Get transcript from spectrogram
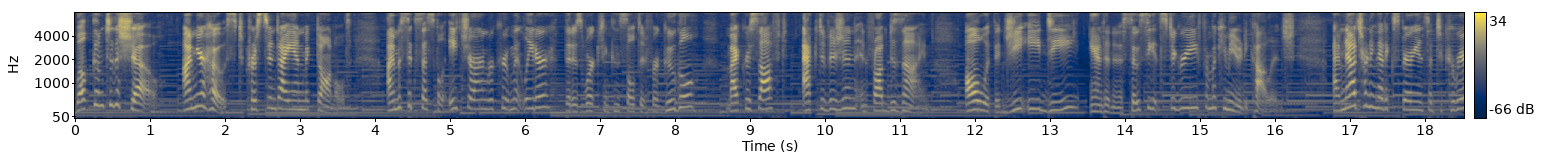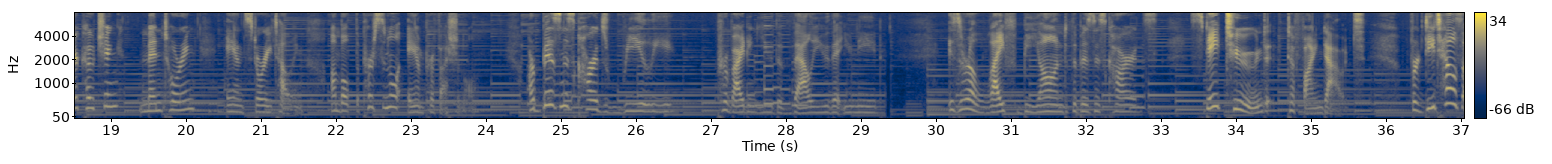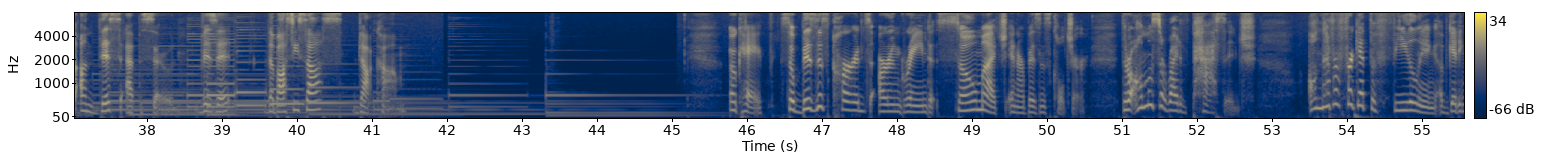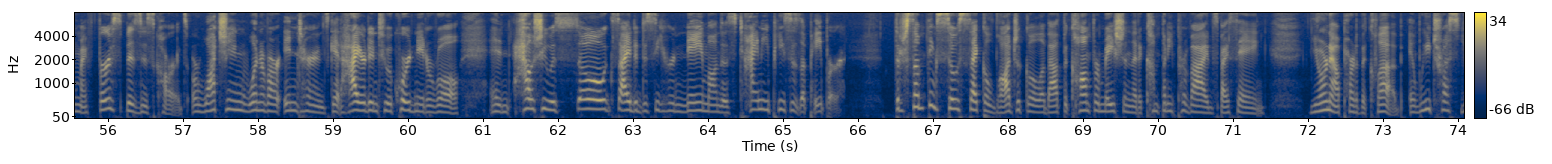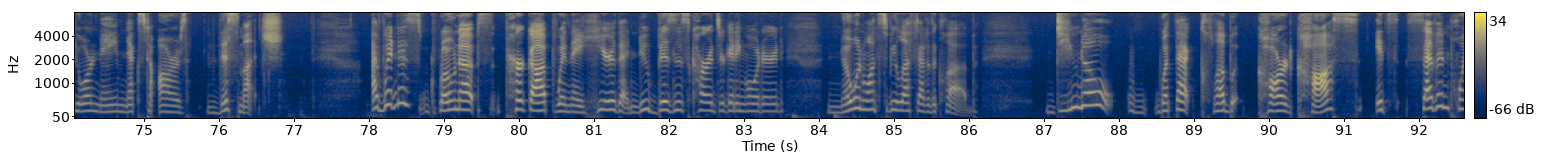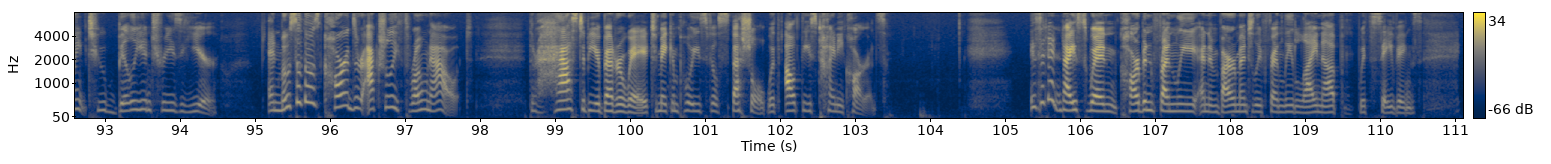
Welcome to the show. I'm your host, Kristen Diane McDonald. I'm a successful HR and recruitment leader that has worked and consulted for Google, Microsoft, Activision, and Frog Design, all with a GED and an associate's degree from a community college. I'm now turning that experience into career coaching, mentoring, and storytelling on both the personal and professional. Are business cards really providing you the value that you need? Is there a life beyond the business cards? Stay tuned to find out. For details on this episode, visit thebossysauce.com. Okay, so business cards are ingrained so much in our business culture. They're almost a rite of passage. I'll never forget the feeling of getting my first business cards or watching one of our interns get hired into a coordinator role and how she was so excited to see her name on those tiny pieces of paper. There's something so psychological about the confirmation that a company provides by saying, You're now part of the club, and we trust your name next to ours this much. I've witnessed grown-ups perk up when they hear that new business cards are getting ordered. No one wants to be left out of the club. Do you know what that club card costs? It's 7.2 billion trees a year. And most of those cards are actually thrown out. There has to be a better way to make employees feel special without these tiny cards. Isn't it nice when carbon friendly and environmentally friendly line up with savings?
